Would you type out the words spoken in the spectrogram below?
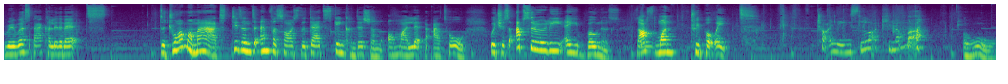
reverse back a little bit the drama matte didn't emphasize the dead skin condition on my lip at all which is absolutely a bonus. Last one triple eight Chinese lucky number. Oh,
